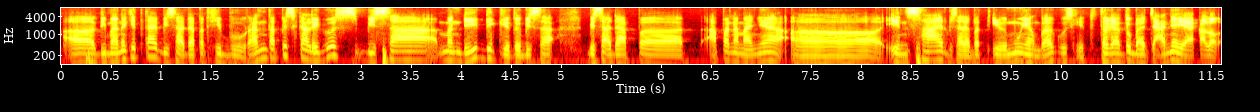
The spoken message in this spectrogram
eh, di mana kita bisa dapat hiburan, tapi sekaligus bisa mendidik gitu, bisa bisa dapat apa namanya eh, insight, bisa dapat ilmu yang bagus gitu. Tergantung bacanya ya. Kalau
